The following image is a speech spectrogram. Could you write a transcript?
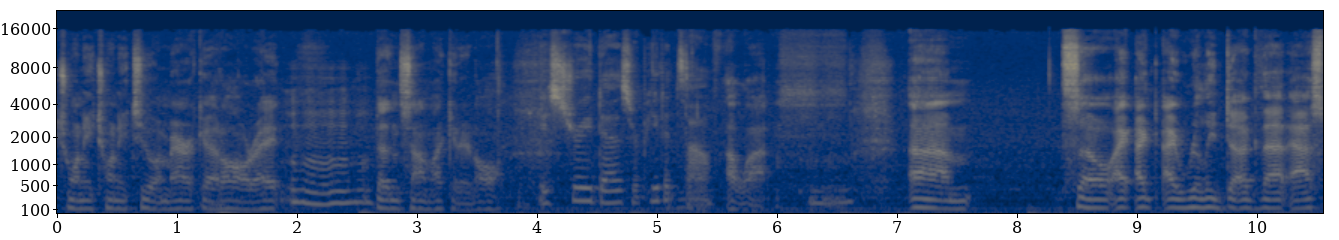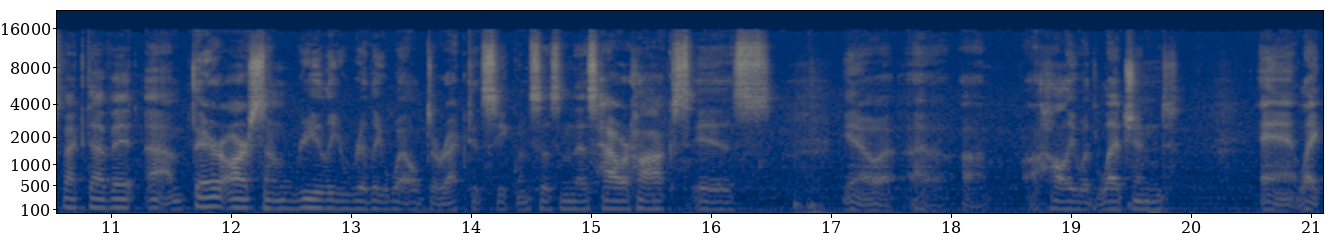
2022 America at all? Right? hmm Doesn't sound like it at all history does repeat itself a lot. Um, so I, I, I really dug that aspect of it. Um, there are some really really well directed sequences in this. Howard Hawks is, you know, a, a, a Hollywood legend, and like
